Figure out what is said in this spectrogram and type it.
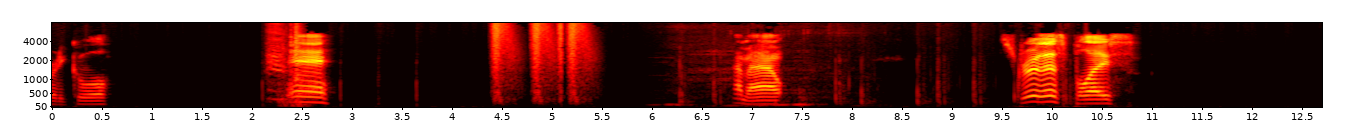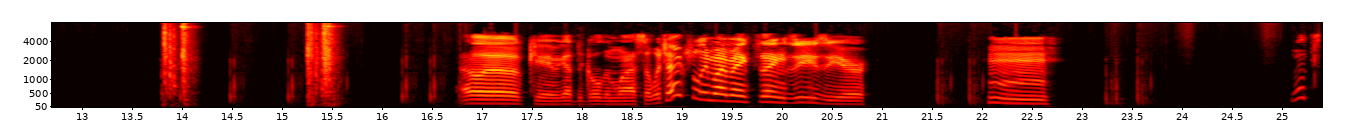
pretty cool. Eh. I'm out. Screw this place. Okay, we got the golden lasso, which actually might make things easier. Hmm. Let's,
